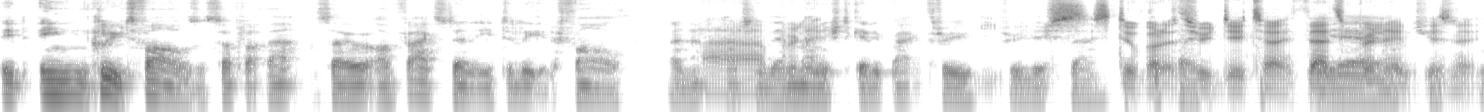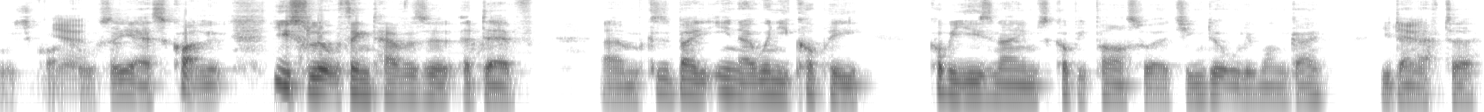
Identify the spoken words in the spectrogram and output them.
it includes files and stuff like that so i've accidentally deleted a file and Ah, actually then brilliant. managed to get it back through through this uh, still got it through Ditto. That's Yeah, brilliant, is, isn't it? which is quite yeah. cool so yeah it's quite a useful little thing to have as a, a dev because you know when you copy copy usernames copy passwords you can do it all in one go you don't Yeah. have to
